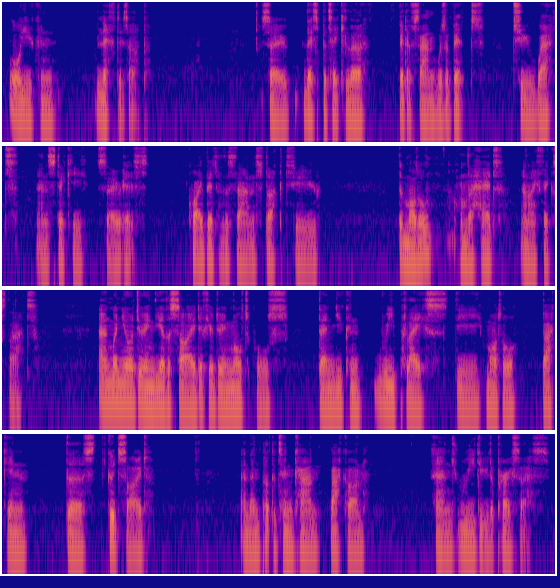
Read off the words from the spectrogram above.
Or you can lift it up. So this particular bit of sand was a bit too wet and sticky, so it's quite a bit of the sand stuck to the model on the head, and I fixed that. And when you're doing the other side, if you're doing multiples, then you can replace the model back in the good side and then put the tin can back on and redo the process.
